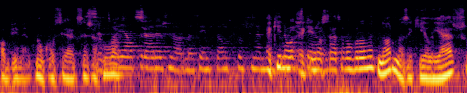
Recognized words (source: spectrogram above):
obviamente, não considero que seja Você regular. vai alterar as normas, então, de funcionamento aqui não, do Aqui não se trata de um problema de normas. Aqui, aliás,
